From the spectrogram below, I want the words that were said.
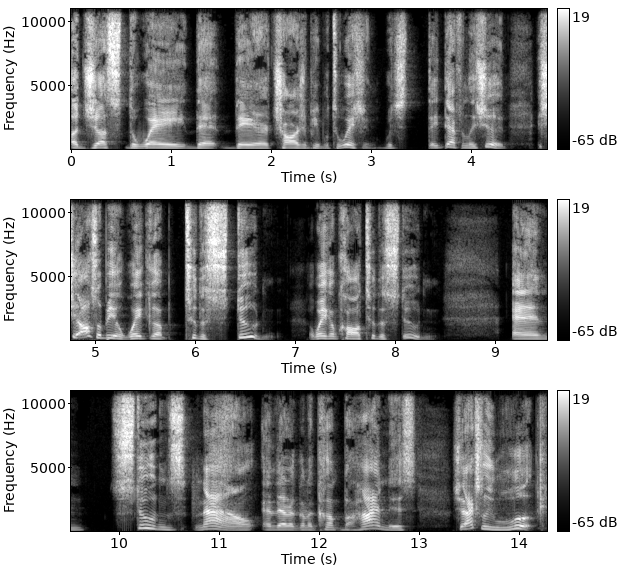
adjust the way that they're charging people tuition, which they definitely should. It should also be a wake up to the student, a wake up call to the student. And students now, and that are going to come behind this, should actually look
